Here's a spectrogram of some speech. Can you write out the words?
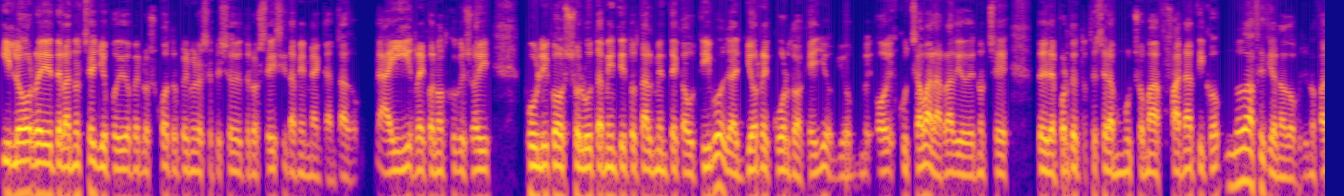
Y luego Reyes de la Noche, yo he podido ver los cuatro primeros episodios de los seis y también me ha encantado. Ahí reconozco que soy público absolutamente y totalmente cautivo. Ya yo recuerdo aquello. Yo escuchaba la radio de noche del deporte, entonces era mucho más fanático, no aficionado, sino fanático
